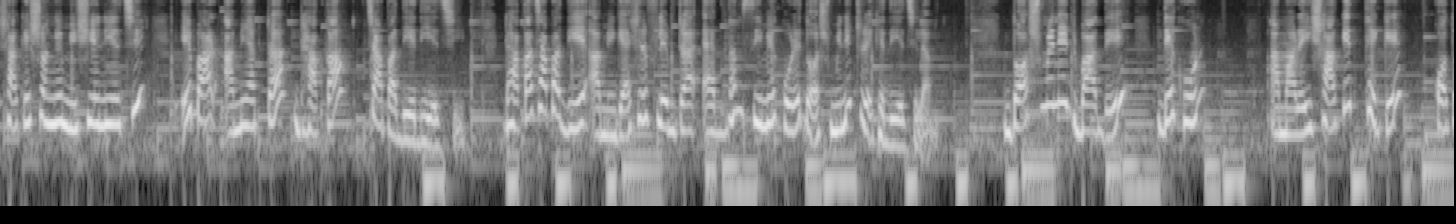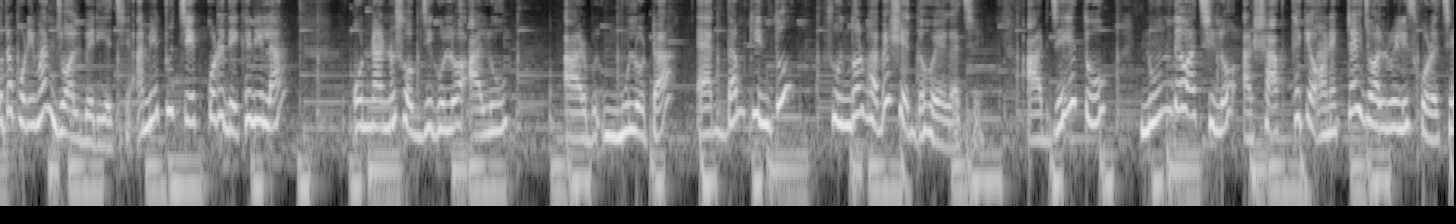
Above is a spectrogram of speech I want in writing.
শাকের সঙ্গে মিশিয়ে নিয়েছি। এবার আমি একটা ঢাকা চাপা দিয়ে দিয়েছি। ঢাকা চাপা দিয়ে আমি গ্যাসের ফ্লেমটা একদম সিমে করে দশ মিনিট রেখে দিয়েছিলাম। দশ মিনিট বাদে দেখুন আমার এই শাকের থেকে কতটা পরিমাণ জল বেরিয়েছে। আমি একটু চেক করে দেখে নিলাম। অন্যান্য সবজিগুলো, আলু আর মূলোটা একদম কিন্তু সুন্দরভাবে সেদ্ধ হয়ে গেছে। আর যেহেতু নুন দেওয়া ছিল আর শাক থেকে অনেকটাই জল রিলিজ করেছে,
